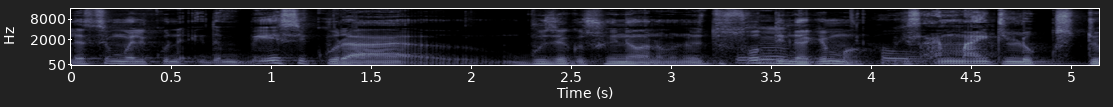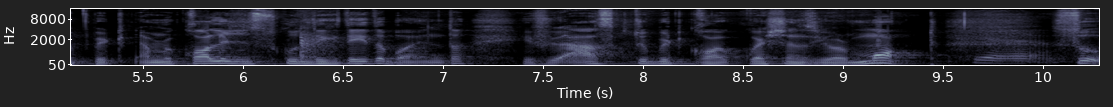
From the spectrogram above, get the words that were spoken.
लेट्स चाहिँ मैले कुनै एकदम बेसिक कुरा बुझेको छुइनँ भने त्यो सोध्दिनँ कि म because I might look stupid हाम्रो कलेज स्कुलदेखि त्यही त भयो नि त if you ask stupid questions you're mocked so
